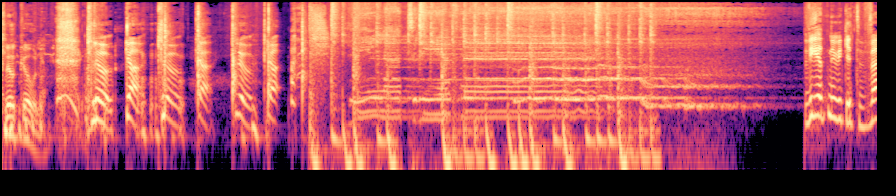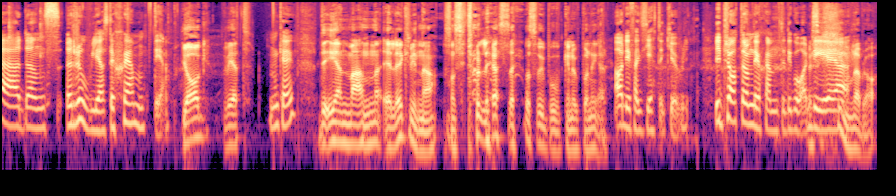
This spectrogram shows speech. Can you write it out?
Klucka Ola. Klucka, klucka, klucka. Vet ni vilket världens roligaste skämt är? Jag vet. Okej? Det är en man eller kvinna som sitter och läser och så är boken upp och ner. Ja, det är faktiskt jättekul. Vi pratade om det skämtet igår. Det är så är, himla bra.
